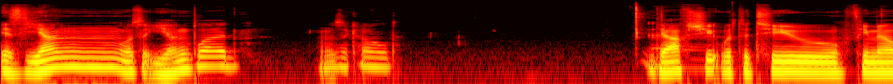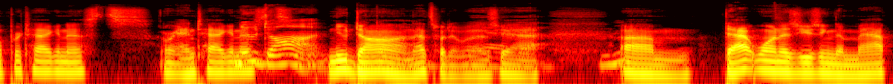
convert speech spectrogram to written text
is Young? Was it Youngblood? What was it called? The Uh, offshoot with the two female protagonists or antagonists. new dawn New Dawn. That's what it was. yeah. Mhm. Um, that one is using the map,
